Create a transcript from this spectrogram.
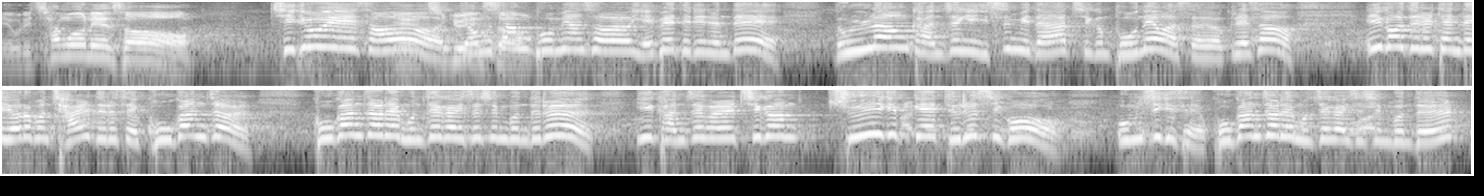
예, 우리 창원에서 지교회에서 예, 지교회에서. 영상 보면서 예배 드리는데 놀라운 간증이 있습니다. 지금 보내왔어요. 그래서 읽어드릴 텐데 여러분 잘 들으세요. 고관절, 고관절에 문제가 있으신 분들은 이 간증을 지금 주의 깊게 들으시고 움직이세요. 고관절에 문제가 있으신 분들.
